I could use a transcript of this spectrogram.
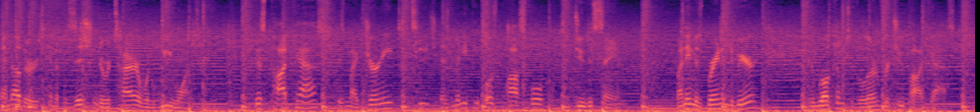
and others in a position to retire when we want to. This podcast is my journey to teach as many people as possible to do the same. My name is Brandon DeVere, and welcome to the Learn for Two podcast.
